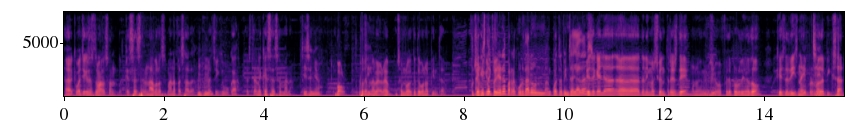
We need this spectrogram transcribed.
Uh, que vaig dir que s'estrenava, la setmana- passada, uh Mhm. -huh. vaig equivocar, s'estrena aquesta setmana. Sí, senyor. Vol, podem anar a veure, eh? Em sembla que té bona pinta. Aquesta una mica quina era, per recordar-ho en, quatre pinzellades? És aquella uh, d'animació en 3D, una animació feta per ordinador, que és de Disney, però Sí. no de Pixar,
